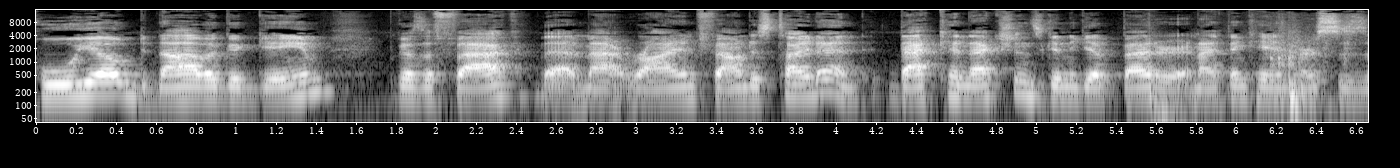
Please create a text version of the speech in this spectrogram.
Julio did not have a good game because of the fact that Matt Ryan found his tight end. That connection's going to get better, and I think Hayden Hurst is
